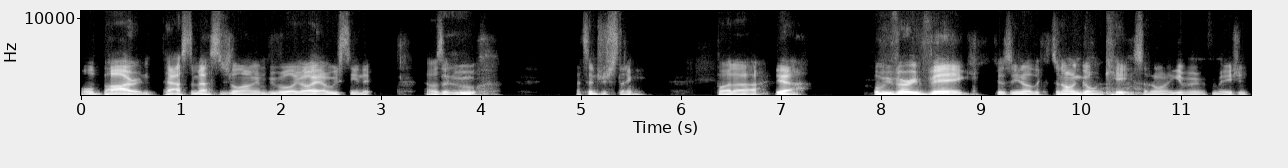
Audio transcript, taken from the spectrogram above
old bar and passed the message along, and people were like, "Oh yeah, we've seen it." I was like, "Ooh, that's interesting," but uh, yeah, it'll be very vague because you know it's an ongoing case. I don't want to give information.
